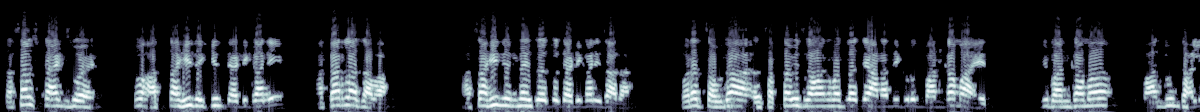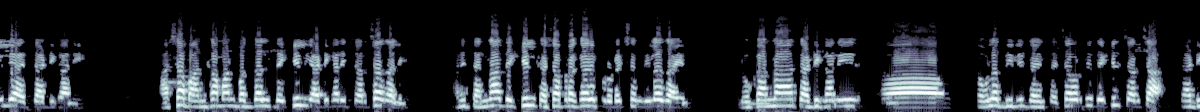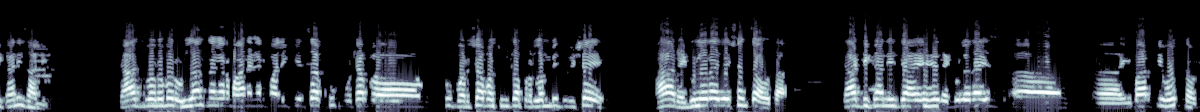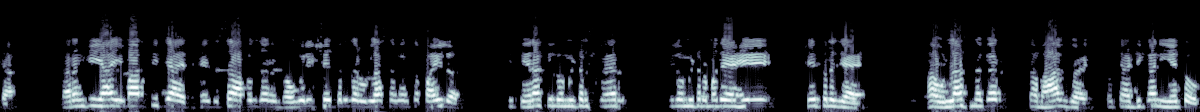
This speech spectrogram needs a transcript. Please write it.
तसाच टॅक्स जो आहे तो आत्ताही देखील त्या ठिकाणी आकारला जावा असाही निर्णय जो आहे तो त्या ठिकाणी झाला. परत चौदा सत्तावीस गावांमधलं जे अनधिकृत बांधकामं आहेत जी बांधकामं बांधून झालेली आहेत त्या ठिकाणी अशा बांधकामांबद्दल देखील या ठिकाणी चर्चा झाली. आणि त्यांना देखील कशा प्रकारे प्रोटेक्शन दिलं जाईल लोकांना त्या ठिकाणी सवलत दिली जाईल त्याच्यावरती देखील चर्चा त्या ठिकाणी झाली. त्याचबरोबर उल्हासनगर महानगरपालिकेचा खूप मोठ्या खूप वर्षापासूनचा प्रलंबित विषय हा रेग्युलरायझेशनचा होता. त्या ठिकाणी जे आहे हे रेग्युलराइज इमारती होत नव्हत्या. कारण की ह्या इमारती ज्या आहेत हे जसं आपण जर भौगोलिक क्षेत्र जर उल्हासनगरचं पाहिलं की तेरा किलोमीटर स्क्वेअर किलोमीटरमध्ये हे क्षेत्र जे आहे हा उल्हासनगरचा भाग जो आहे तो त्या ठिकाणी येतो.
